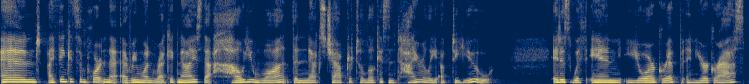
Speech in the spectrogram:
And I think it's important that everyone recognize that how you want the next chapter to look is entirely up to you. It is within your grip and your grasp.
